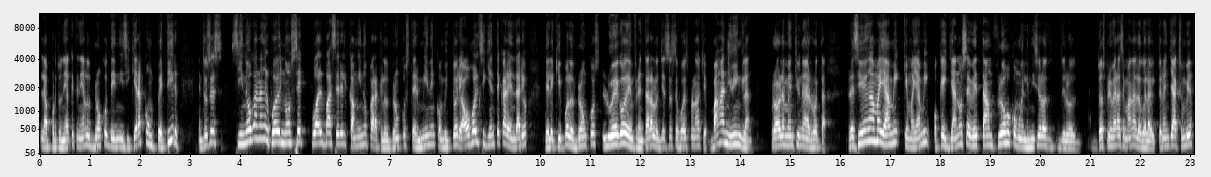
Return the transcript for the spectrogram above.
la oportunidad que tenían los Broncos de ni siquiera competir entonces, si no ganan el jueves, no sé cuál va a ser el camino para que los Broncos terminen con victoria. Ojo, el siguiente calendario del equipo de los Broncos, luego de enfrentar a los Jets este jueves por la noche, van a New England, probablemente una derrota. Reciben a Miami, que Miami, ok, ya no se ve tan flojo como el inicio de los, dos primeras semanas, luego la victoria en Jacksonville.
